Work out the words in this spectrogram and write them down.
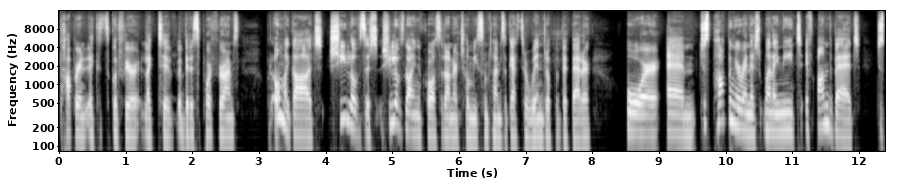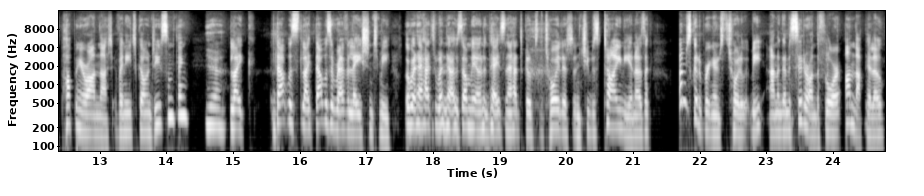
pop her in. Like it's good for your like to a bit of support for your arms. But oh my god, she loves it. She loves lying across it on her tummy. Sometimes it gets her wind up a bit better, or um, just popping her in it when I need to. If on the bed, just popping her on that if I need to go and do something Yeah. like that was like that was a revelation to me. Or when I had to when I was on my own in the house and I had to go to the toilet and she was tiny and I was like, I'm just going to bring her into the toilet with me and I'm going to sit her on the floor on that pillow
